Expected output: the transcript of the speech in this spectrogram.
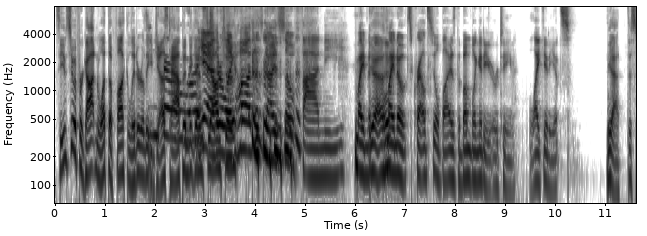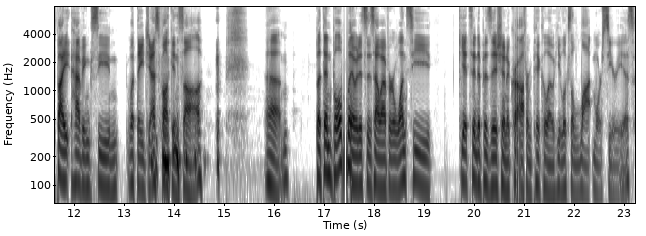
seems to have forgotten what the fuck literally just Yeah, happened right. against Yeah, they're like, huh, this guy's so funny. My Yeah. my notes. Crowd still buys the bumbling idiot routine, like idiots. Yeah, despite having seen what they just fucking saw. Um, but then Bulma notices, however, once he gets into position across from Piccolo, he looks a lot more serious.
